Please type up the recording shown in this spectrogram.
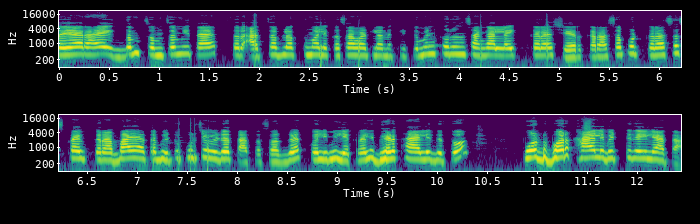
तयार आहे. एकदम चमचमीत आहे. तर आजचा ब्लॉग तुम्हाला कसा वाटला नक्की कमेंट करून सांगा. लाईक करा शेअर करा सपोर्ट करा सबस्क्राईब करा. बाय आता भेटू पुढच्या व्हिडिओत आता सगळ्यात पहिले मी लेकराला भेळ खायला देतो. पोटभर खायला भेटते राहिले आता.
